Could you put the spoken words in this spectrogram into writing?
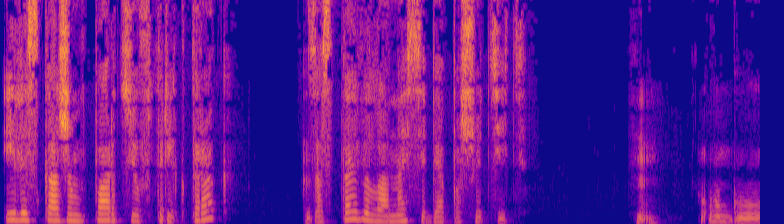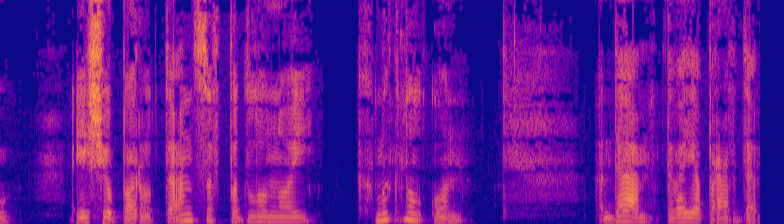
или, скажем, партию в трик-трак?» Заставила она себя пошутить. «Хм, угу. Еще пару танцев под луной», — хмыкнул он. «Да, твоя правда.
